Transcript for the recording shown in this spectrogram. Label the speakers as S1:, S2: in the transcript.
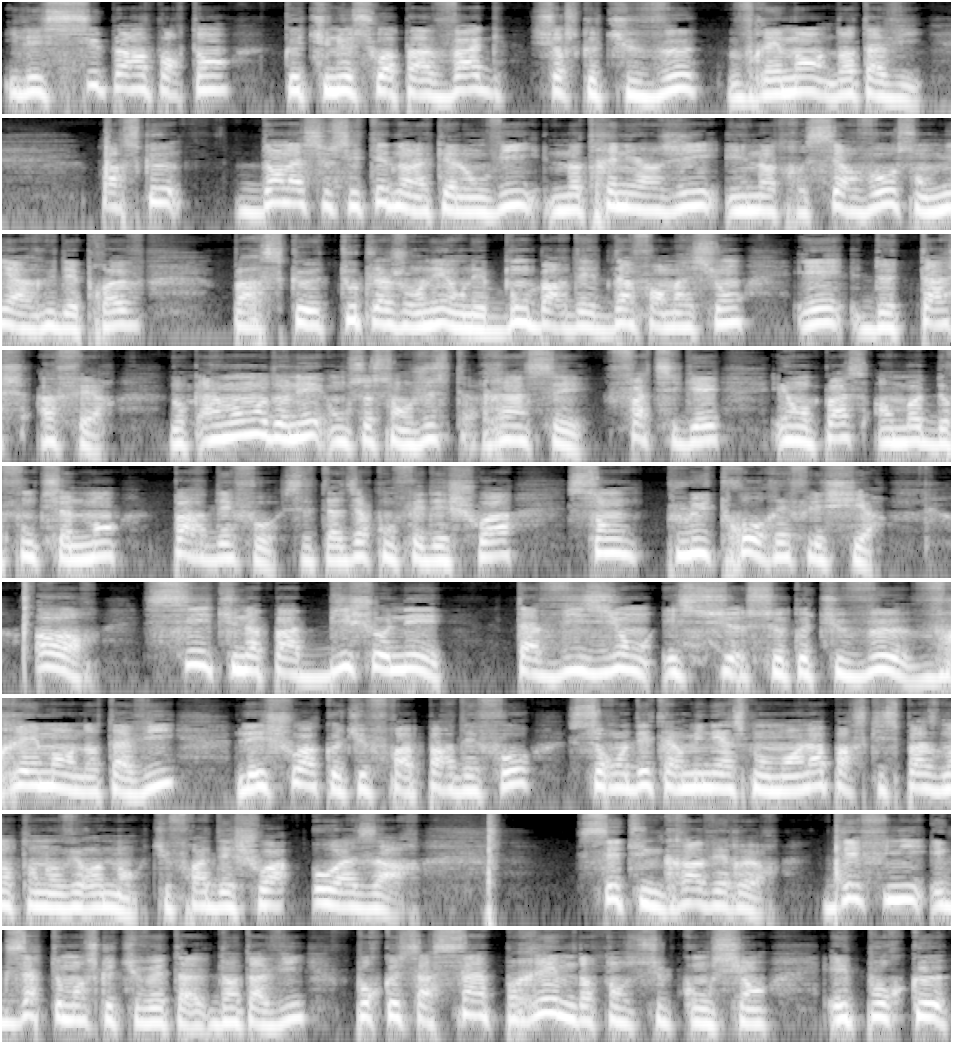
S1: il est super important que tu ne sois pas vague sur ce que tu veux vraiment dans ta vie. Parce que dans la société dans laquelle on vit, notre énergie et notre cerveau sont mis à rude épreuve parce que toute la journée on est bombardé d'informations et de tâches à faire. Donc à un moment donné, on se sent juste rincé, fatigué et on passe en mode de fonctionnement par défaut, c'est-à-dire qu'on fait des choix sans plus trop réfléchir. Or, si tu n'as pas bichonné ta vision et ce que tu veux vraiment dans ta vie, les choix que tu feras par défaut seront déterminés à ce moment-là par ce qui se passe dans ton environnement. Tu feras des choix au hasard. C'est une grave erreur. Définis exactement ce que tu veux dans ta vie pour que ça s'imprime dans ton subconscient et pour que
